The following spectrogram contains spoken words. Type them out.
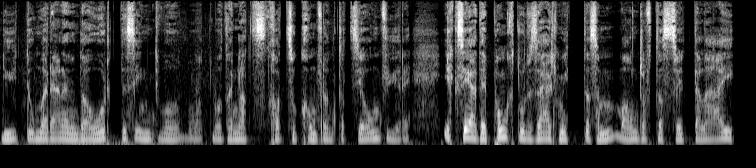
Leute rumrennen und an Orten sind, wo, wo, wo dann das kann zu Konfrontation führen. Ich sehe auch den Punkt, wo du sagst, mit, dass eine Mannschaft das allein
